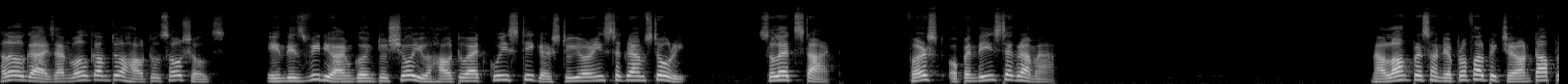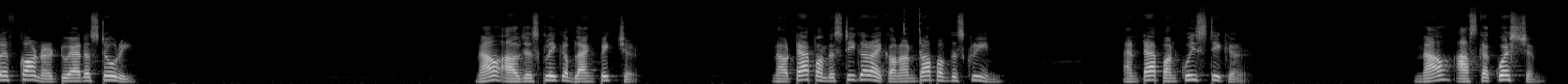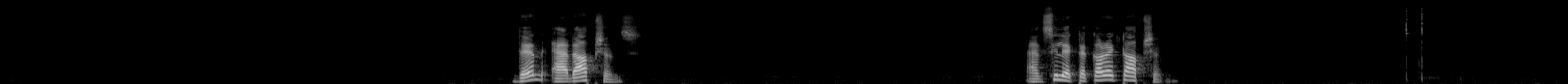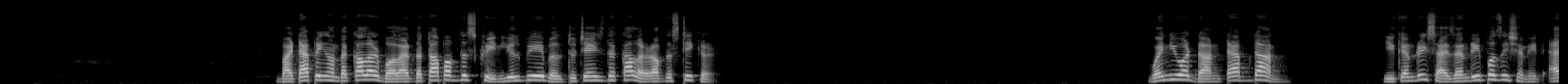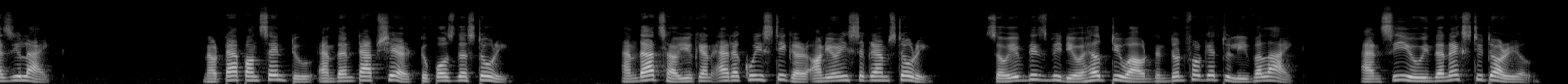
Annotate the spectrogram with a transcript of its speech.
Hello guys and welcome to How to Socials. In this video I'm going to show you how to add quiz stickers to your Instagram story. So let's start. First open the Instagram app. Now long press on your profile picture on top left corner to add a story. Now I'll just click a blank picture. Now tap on the sticker icon on top of the screen and tap on quiz sticker. Now ask a question. Then add options. And select a correct option. By tapping on the color ball at the top of the screen, you'll be able to change the color of the sticker. When you are done, tap Done. You can resize and reposition it as you like. Now tap on Send to and then tap Share to post the story. And that's how you can add a quiz sticker on your Instagram story. So if this video helped you out then don't forget to leave a like. And see you in the next tutorial.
